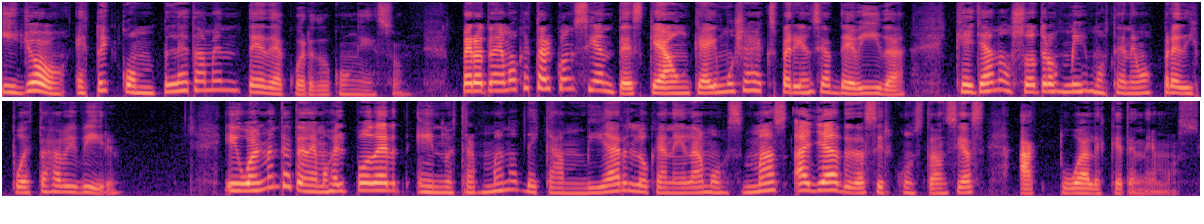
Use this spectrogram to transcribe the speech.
Y yo estoy completamente de acuerdo con eso. Pero tenemos que estar conscientes que aunque hay muchas experiencias de vida que ya nosotros mismos tenemos predispuestas a vivir, igualmente tenemos el poder en nuestras manos de cambiar lo que anhelamos más allá de las circunstancias actuales que tenemos.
